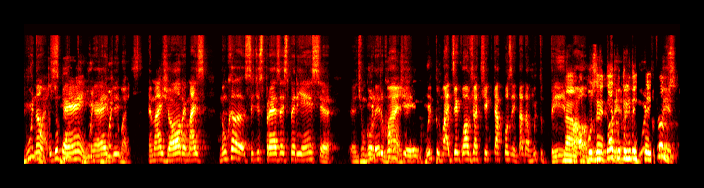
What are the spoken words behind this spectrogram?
Muito Não, mais. tudo Muito, bem, Muito, é, muito mais. É mais jovem, mas nunca se despreza a experiência eh, de um Muito goleiro como o mais. Diego. Muito mais. Diego Alves já tinha que estar aposentado há muito tempo. Não, ó, aposentado com tempo, 33 muito anos? tempo.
